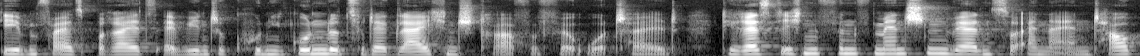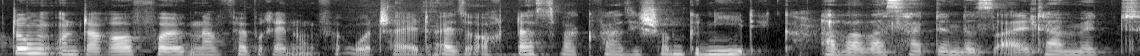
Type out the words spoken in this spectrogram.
ebenfalls bereits erwähnte Kunigunde zu der gleichen Strafe verurteilt. Die restlichen fünf Menschen werden zu einer Enthauptung und darauf folgender Verbrennung verurteilt. Also auch das war quasi schon gnädig. Aber was hat denn das Alter mit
